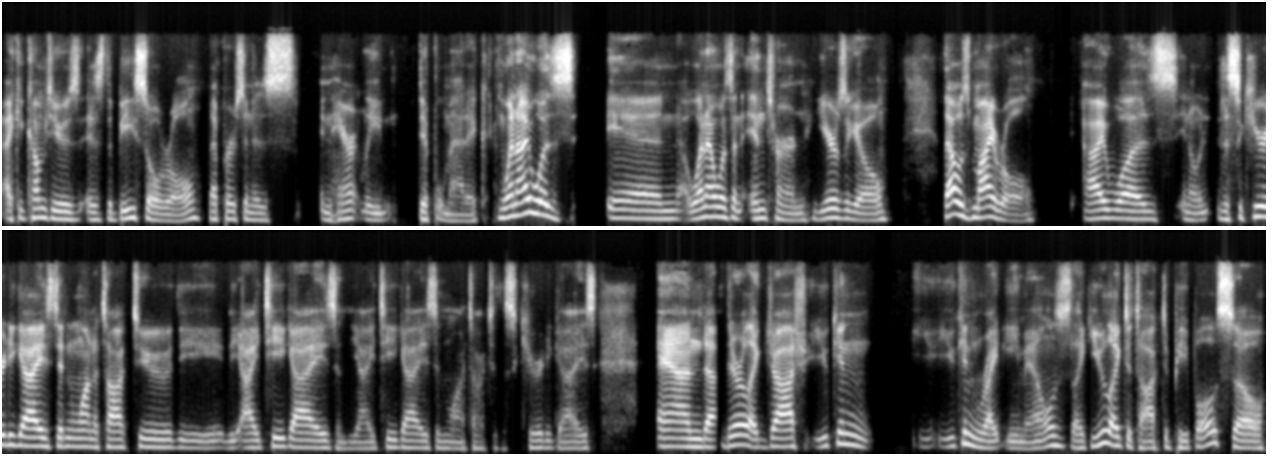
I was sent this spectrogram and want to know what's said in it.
i could come to is, is the biso role. That person is inherently diplomatic. When i was in when i was an intern years ago that was my role I was, you know, the security guys didn't want to talk to the the IT guys, and the IT guys didn't want to talk to the security guys, and uh, they're like, Josh, you can you, you can write emails. Like you like to talk to people. So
